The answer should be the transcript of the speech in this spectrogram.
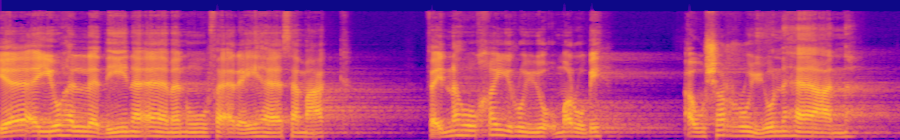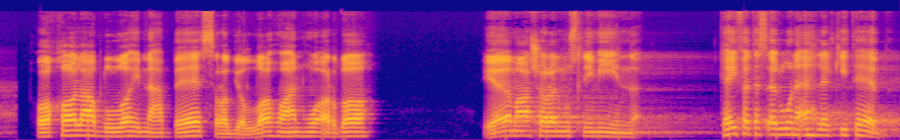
يا أيها الذين آمنوا فأرعها سمعك فإنه خير يؤمر به أو شر ينهى عنه. وقال عبد الله بن عباس رضي الله عنه وأرضاه يا معشر المسلمين كيف تسألون أهل الكتاب؟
